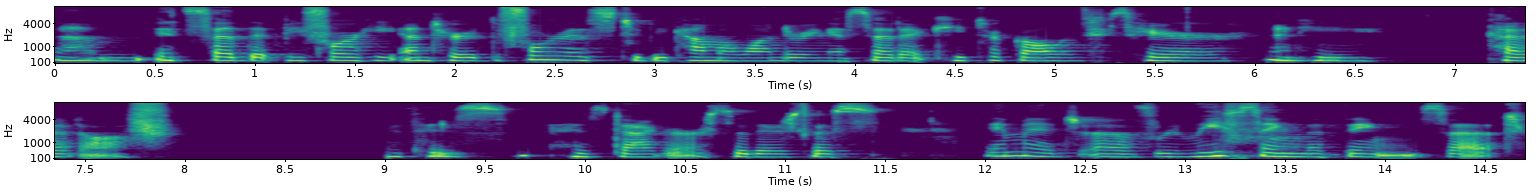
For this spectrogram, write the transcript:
um, it's said that before he entered the forest to become a wandering ascetic, he took all of his hair and he cut it off with his his dagger. So there's this image of releasing the things that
